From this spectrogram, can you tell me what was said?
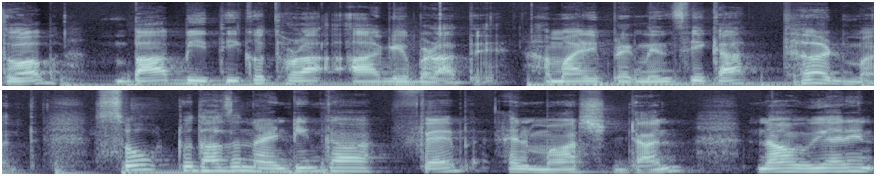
तो अब बाप बीती को थोड़ा आगे बढ़ाते हैं, हमारी प्रेगनेंसी का थर्ड मंथ सो 2019 का Feb and March done now we are in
